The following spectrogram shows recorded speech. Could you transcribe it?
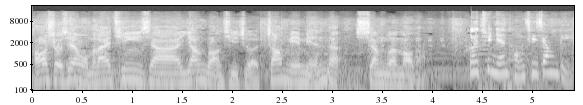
好，首先我们来听一下央广记者张绵绵的相关报道。和去年同期相比，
